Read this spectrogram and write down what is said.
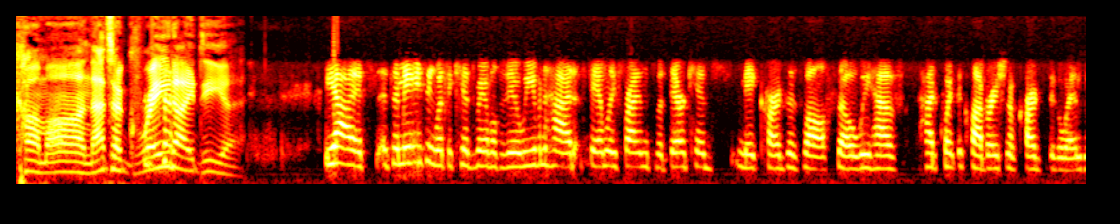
Come on, that's a great idea. Yeah, it's it's amazing what the kids were able to do. We even had family friends with their kids make cards as well. So we have had quite the collaboration of cards to go in.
